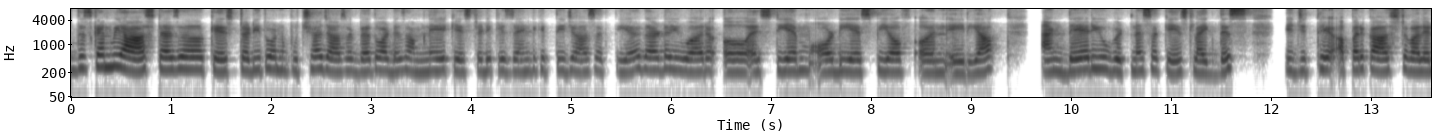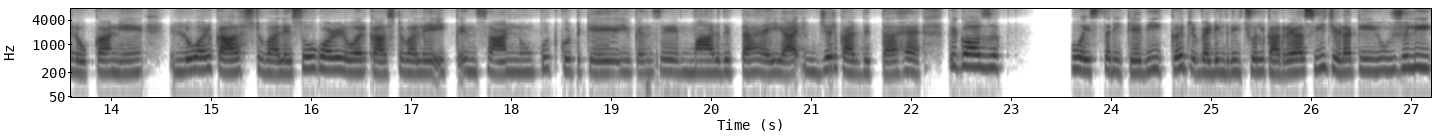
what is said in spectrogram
this can be asked as a case study ਤੁਹਾਨੂੰ ਪੁੱਛਿਆ ਜਾ ਸਕਦਾ ਹੈ ਤੁਹਾਡੇ ਸਾਹਮਣੇ ਇਹ ਕੇਸ ਸਟੱਡੀ ਪ੍ਰੈਜ਼ੈਂਟ ਕੀਤੀ ਜਾ ਸਕਦੀ ਹੈ that you are a STM or DSP of an area and there you witness a case like this ਕਿ ਜਿੱਥੇ ਅਪਰ ਕਾਸਟ ਵਾਲੇ ਲੋਕਾਂ ਨੇ ਲੋਅਰ ਕਾਸਟ ਵਾਲੇ ਸੋ ਕਾਲਡ ਲੋਅਰ ਕਾਸਟ ਵਾਲੇ ਇੱਕ ਇਨਸਾਨ ਨੂੰ ਕੁੱਟ-ਕੁੱਟ ਕੇ ਯੂ ਕੈਨ ਸੇ ਮਾਰ ਦਿੱਤਾ ਹੈ ਜਾਂ ਇੰਜਰ ਕਰ ਦਿੱਤਾ ਹੈ ਬਿਕੋਜ਼ ਉਹ ਇਸ ਤਰੀਕੇ ਦੀ ਇੱਕ ਵੈਡਿੰਗ ਰਿਚੁਅਲ ਕਰ ਰਿਹਾ ਸੀ ਜਿਹੜਾ ਕਿ ਯੂਜੂਅਲੀ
